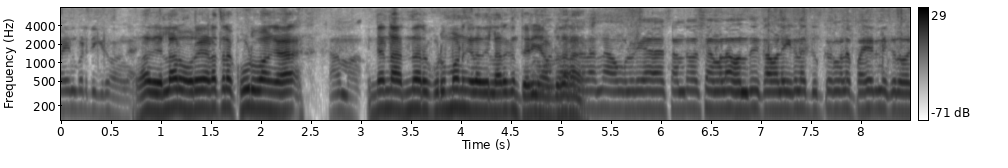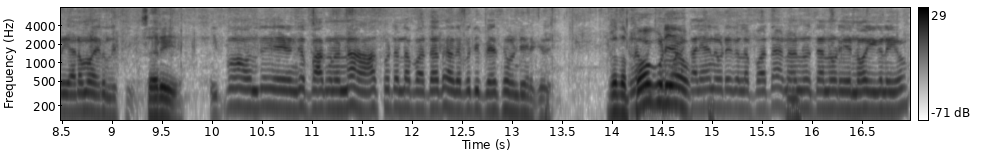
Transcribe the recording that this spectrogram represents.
பயன்படுத்திக்கிடுவாங்க. அதாவது எல்லாரும் ஒரே இடத்துல கூடுவாங்க. ஆமா. என்னென்ன அந்த குடும்பங்கிறது எல்லாருக்கும் தெரியும் அப்படிதானே? அவங்களுடைய சந்தோஷங்களை வந்து கவலைகளை துக்கங்களை பகிர்ந்துக்கிற ஒரு இடமா இருந்துச்சு. சரி. இப்போ வந்து எங்க பார்க்கணும்னா ஹாஸ்பிட்டல்ல பார்த்தா தான் அதை பத்தி பேச வேண்டியிருக்குது. இப்போ இந்த போகக்கூடிய கல்யாண வீடுகளில் பார்த்தா நான் தன்னுடைய நோய்களையும்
